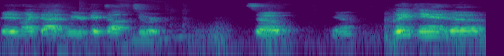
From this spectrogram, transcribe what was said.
they didn't like that, and we were kicked off the tour. So, you know, blame Canada,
